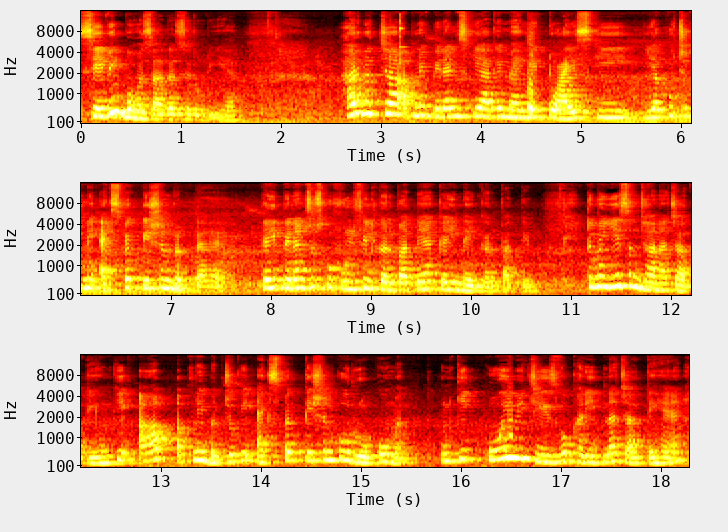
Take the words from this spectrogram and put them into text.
सेविंग बहुत ज़्यादा ज़रूरी है। हर बच्चा अपने पेरेंट्स के आगे महँगे टॉयज़ की या कुछ अपनी एक्सपेक्टेशन रखता है। कई पेरेंट्स उसको फुलफ़िल कर पाते हैं, कई नहीं कर पाते। तो मैं ये समझाना चाहती हूँ कि आप अपने बच्चों की एक्सपेक्टेशन को रोको मत। उनकी कोई भी चीज़ वो खरीदना चाहते हैं,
